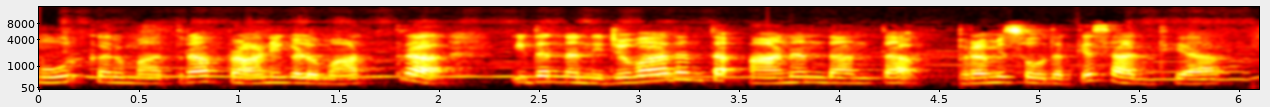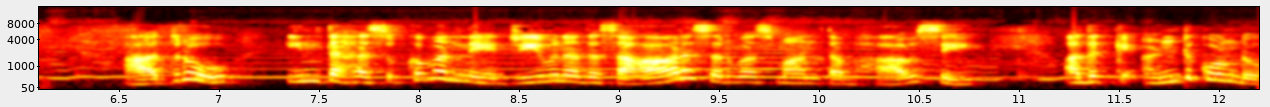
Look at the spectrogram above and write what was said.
ಮೂರ್ಖರು ಮಾತ್ರ, ಪ್ರಾಣಿಗಳು ಮಾತ್ರ ಇದನ್ನ ನಿಜವಾದಂತ ಆನಂದ ಅಂತ ಭ್ರಮಿಸೋದಕ್ಕೆ ಸಾಧ್ಯ. ಆದರೂ ಇಂತಹ ಸುಖವನ್ನೇ ಜೀವನದ ಸಾರ ಸರ್ವಸ್ವ ಅಂತ ಭಾವಿಸಿ ಅದಕ್ಕೆ ಅಂಟಿಕೊಂಡು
